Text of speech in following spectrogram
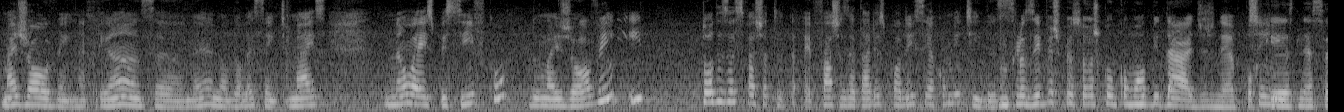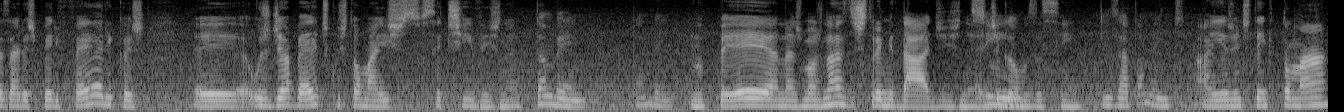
mais jovem, na criança, né, no adolescente, mas não é específico do mais jovem e todas as faixas, faixas etárias podem ser acometidas. Inclusive as pessoas com comorbidades, né? Porque Sim. nessas áreas periféricas, é, os diabéticos estão mais suscetíveis, né? Também, também. No pé, nas mãos, nas extremidades, né? Sim, Digamos assim. Exatamente. Aí a gente tem que tomar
